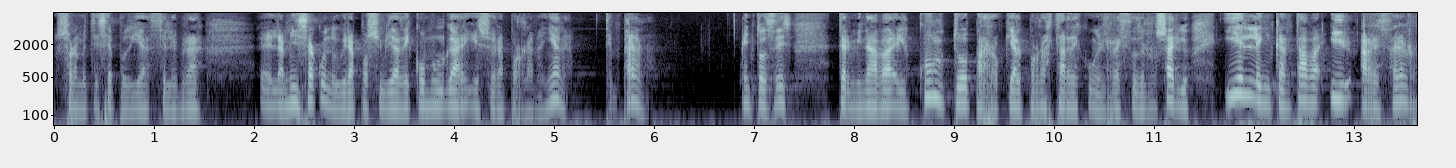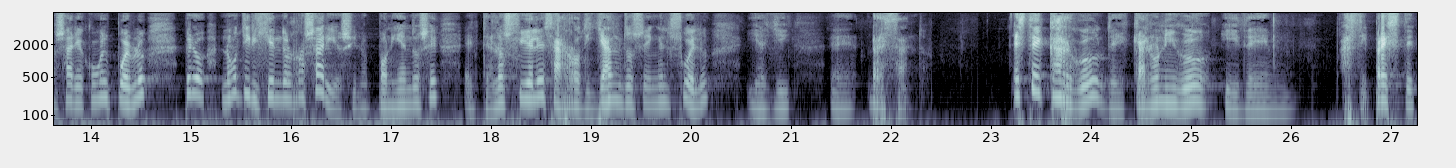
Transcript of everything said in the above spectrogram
solamente se podía celebrar eh, la misa cuando hubiera posibilidad de comulgar y eso era por la mañana, temprano. Entonces terminaba el culto parroquial por las tardes con el rezo del rosario y él le encantaba ir a rezar el rosario con el pueblo, pero no dirigiendo el rosario, sino poniéndose entre los fieles, arrodillándose en el suelo y allí eh, rezando. Este cargo de canónigo y de arcipreste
